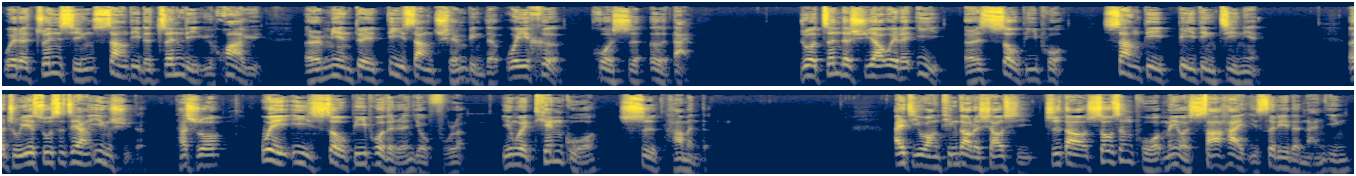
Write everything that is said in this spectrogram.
为了遵行上帝的真理与话语而面对地上权柄的威吓或是恶待。若真的需要为了义而受逼迫，上帝必定纪念，而主耶稣是这样应许的。他说：“为义受逼迫的人有福了，因为天国是他们的。”埃及王听到了消息，知道收生婆没有杀害以色列的男婴，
